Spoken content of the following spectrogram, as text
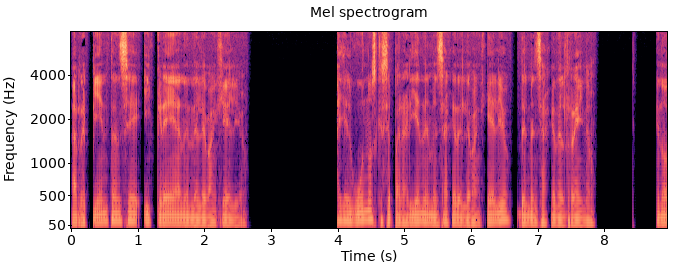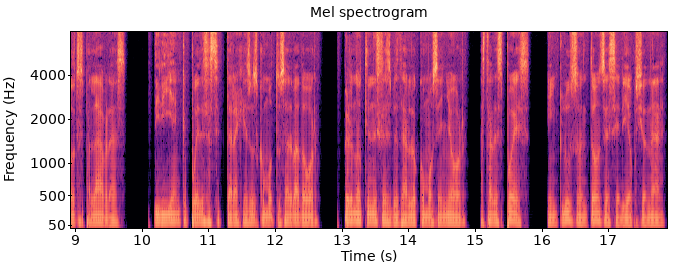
Arrepiéntanse y crean en el Evangelio. Hay algunos que separarían el mensaje del Evangelio del mensaje del reino. En otras palabras, dirían que puedes aceptar a Jesús como tu Salvador, pero no tienes que aceptarlo como Señor hasta después, e incluso entonces sería opcional.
